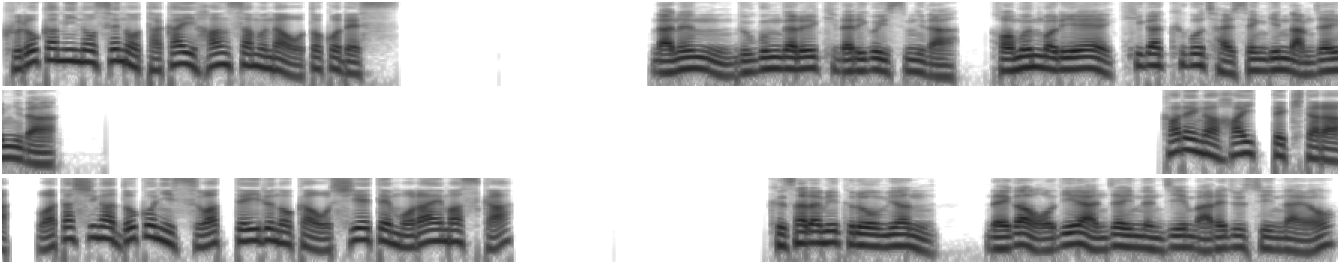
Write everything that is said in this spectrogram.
黒髪の背の高いハンサムな男です。 나는 누군가를 기다리고 있습니다. 검은 머리에 키가 크고 잘생긴 남자입니다. 彼が入ってきたら、私がどこに座っているのか教えてもらえますか 그 사람이 들어오면 내가 어디에 앉아 있는지 말해줄 수 있나요?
